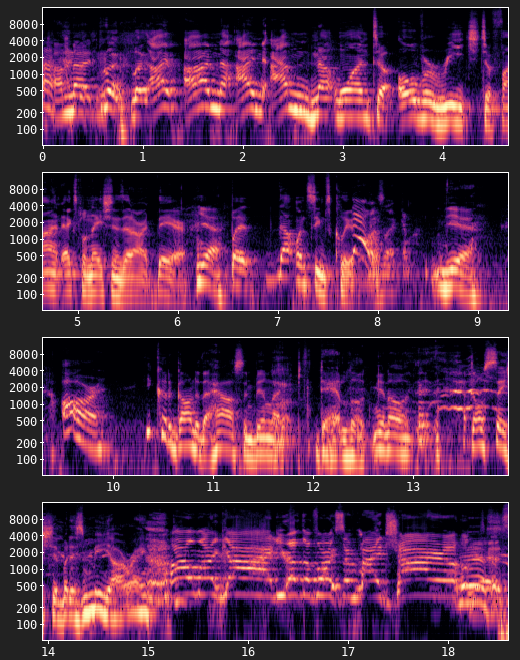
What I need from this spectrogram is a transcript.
I'm not. Look, look, I, I'm not, I, I'm not one to overreach to find explanations that aren't there. Yeah. but that one seems clear. That was like, come on. Yeah. Or he could have gone to the house and been like, "Dad, look, you know, don't say shit, but it's me, all right." Oh my God! You have the voice of my child. Yes.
